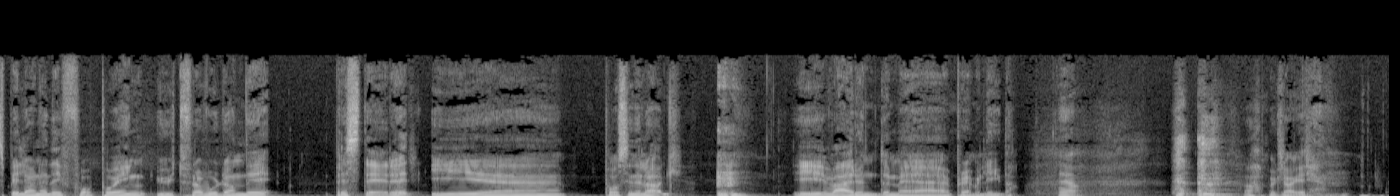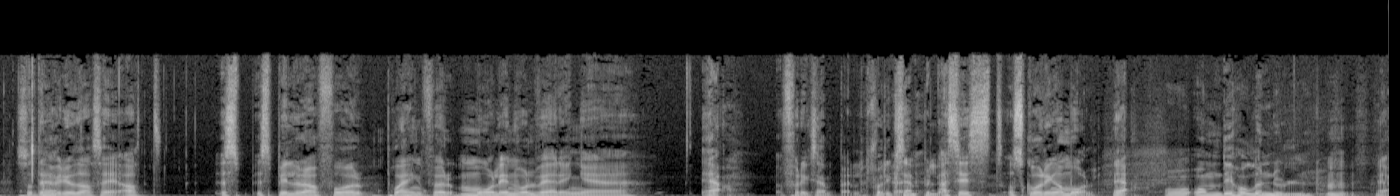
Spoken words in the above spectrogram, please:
Spillerne de får poeng ut fra hvordan de presterer i, eh, på sine lag i hver runde med Premier League, da. Ja. Ah, beklager. Så det vil jo da si at spillere får poeng for målinvolvering, eh, Ja, for eksempel. For eksempel. Eh, Assist og scoring av mål. ja. Og om de holder nullen. Mm. Ja.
